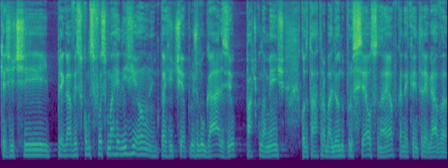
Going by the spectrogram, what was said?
que a gente pregava isso como se fosse uma religião. Né? Então a gente ia para os lugares, eu particularmente, quando eu estava trabalhando para o Celso na época, né, que eu entregava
